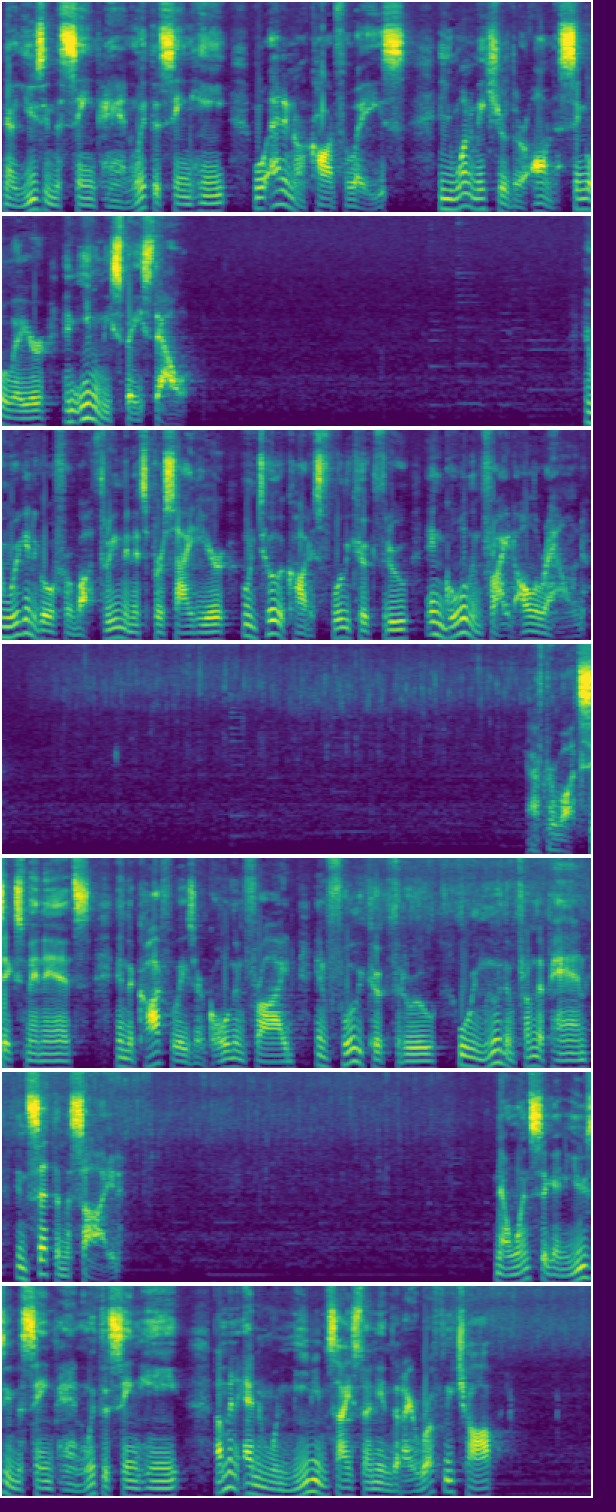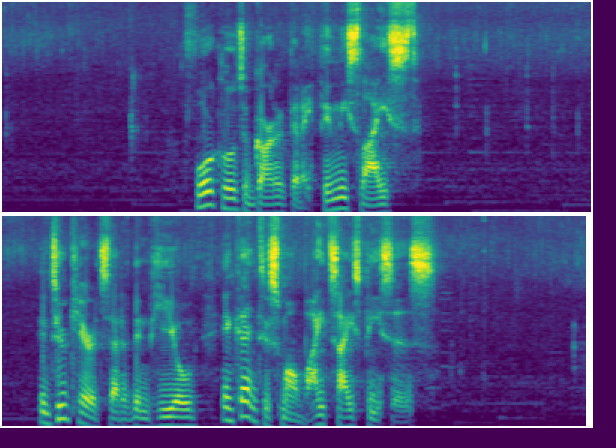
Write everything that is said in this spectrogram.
Now using the same pan with the same heat, we'll add in our cod fillets. And you want to make sure they're on a single layer and evenly spaced out. And we're going to go for about 3 minutes per side here until the cod is fully cooked through and golden fried all around. After about 6 minutes, and the cod fillets are golden fried and fully cooked through, we'll remove them from the pan and set them aside. Now once again, using the same pan with the same heat, I'm going to add in one medium-sized onion that I roughly chopped, 4 cloves of garlic that I thinly sliced, and 2 carrots that have been peeled and cut into small bite-sized pieces.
